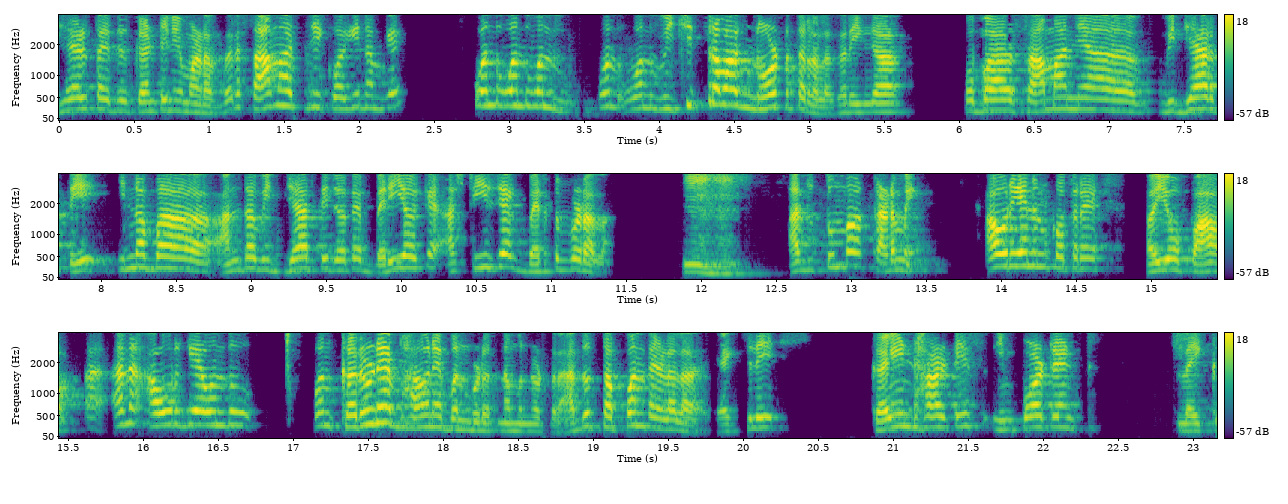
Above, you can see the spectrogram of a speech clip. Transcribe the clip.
ಹೇಳ್ತಾ ಇದ್ದು ಕಂಟಿನ್ಯೂ ಮಾಡೋದಾದ್ರೆ ಸಾಮಾಜಿಕವಾಗಿ ನಮ್ಗೆ ಒಂದು ಒಂದು ಒಂದು ಒಂದು ಒಂದು ವಿಚಿತ್ರವಾಗಿ ನೋಡ್ತಾರಲ್ಲ ಸರ್. ಈಗ ಒಬ್ಬ ಸಾಮಾನ್ಯ ವಿದ್ಯಾರ್ಥಿ ಇನ್ನೊಬ್ಬ ಅಂಧ ವಿದ್ಯಾರ್ಥಿ ಜೊತೆ ಬೆರೆಯೋಕೆ ಅಷ್ಟು ಈಸಿಯಾಗಿ ಬೆರೆತು ಬಿಡಲ್ಲ. ಅದು ತುಂಬಾ ಕಡಿಮೆ. ಅವ್ರು ಏನ್ ಅನ್ಕೋತಾರೆ? ಅಯ್ಯೋ ಪಾ ಅಂದ್ರೆ ಅವ್ರಿಗೆ ಒಂದು ಒಂದ್ ಕರುಣೆ ಭಾವನೆ ಬಂದ್ಬಿಡುತ್ತೆ ನಮ್ಮನ್ನ ನೋಡಿದ್ರೆ. ಅದು ತಪ್ಪಂತ ಹೇಳಲ್ಲ. Actually kind heart is important like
